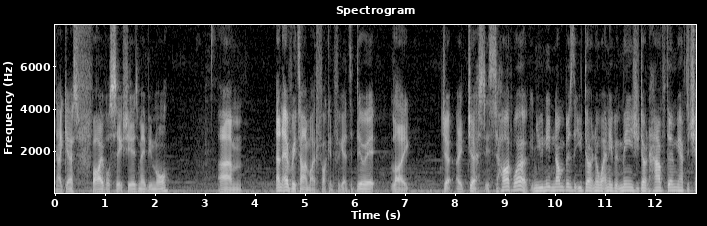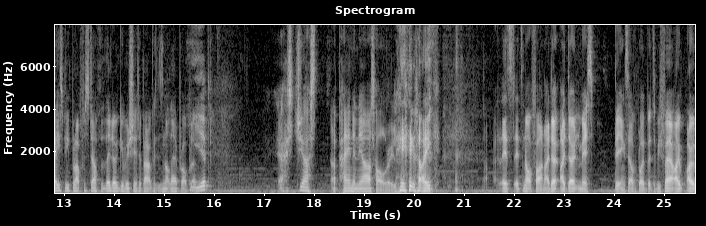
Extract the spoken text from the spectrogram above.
i guess five or six years maybe more um and every time i'd fucking forget to do it like ju- i just it's hard work and you need numbers that you don't know what any of it means. You don't have them. You have to chase people up for stuff that they don't give a shit about because it's not their problem. Yep. it's just a pain in the asshole really. Like it's it's not fun. I don't i don't miss being self-employed but to be fair i i,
